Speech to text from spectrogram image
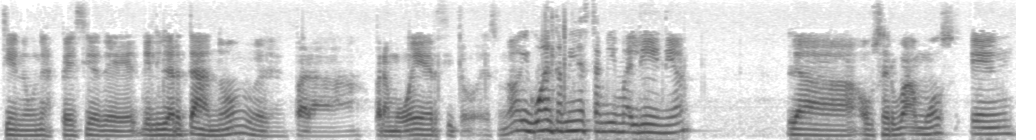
tiene una especie de, libertad, ¿no? Eh, para, para, moverse y todo eso, ¿no? Igual también esta misma línea la observamos en,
